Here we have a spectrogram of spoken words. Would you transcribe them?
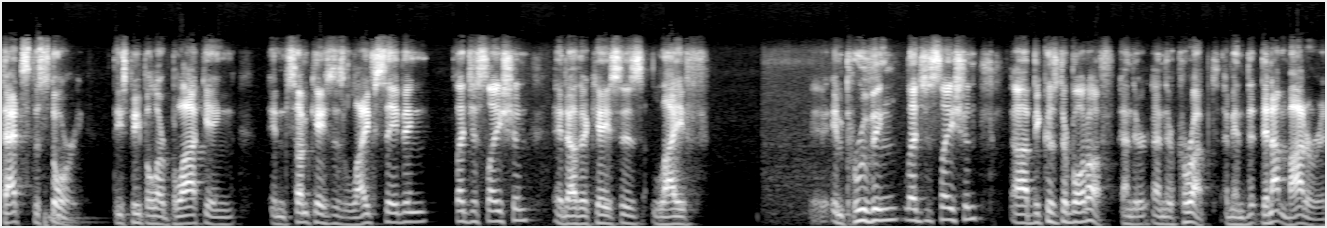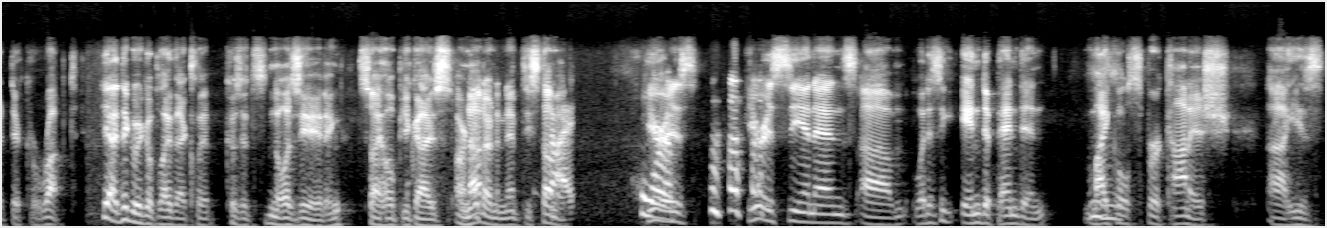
That's the story. These people are blocking, in some cases, life saving legislation, in other cases, life improving legislation uh, because they're bought off and they're and they're corrupt. I mean, they're not moderate; they're corrupt Yeah, I think we could play that clip because it's nauseating. So I hope you guys are not on an empty stomach. Here is here is CNN's um, what is he? Independent Michael Smerconish. Uh, he's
